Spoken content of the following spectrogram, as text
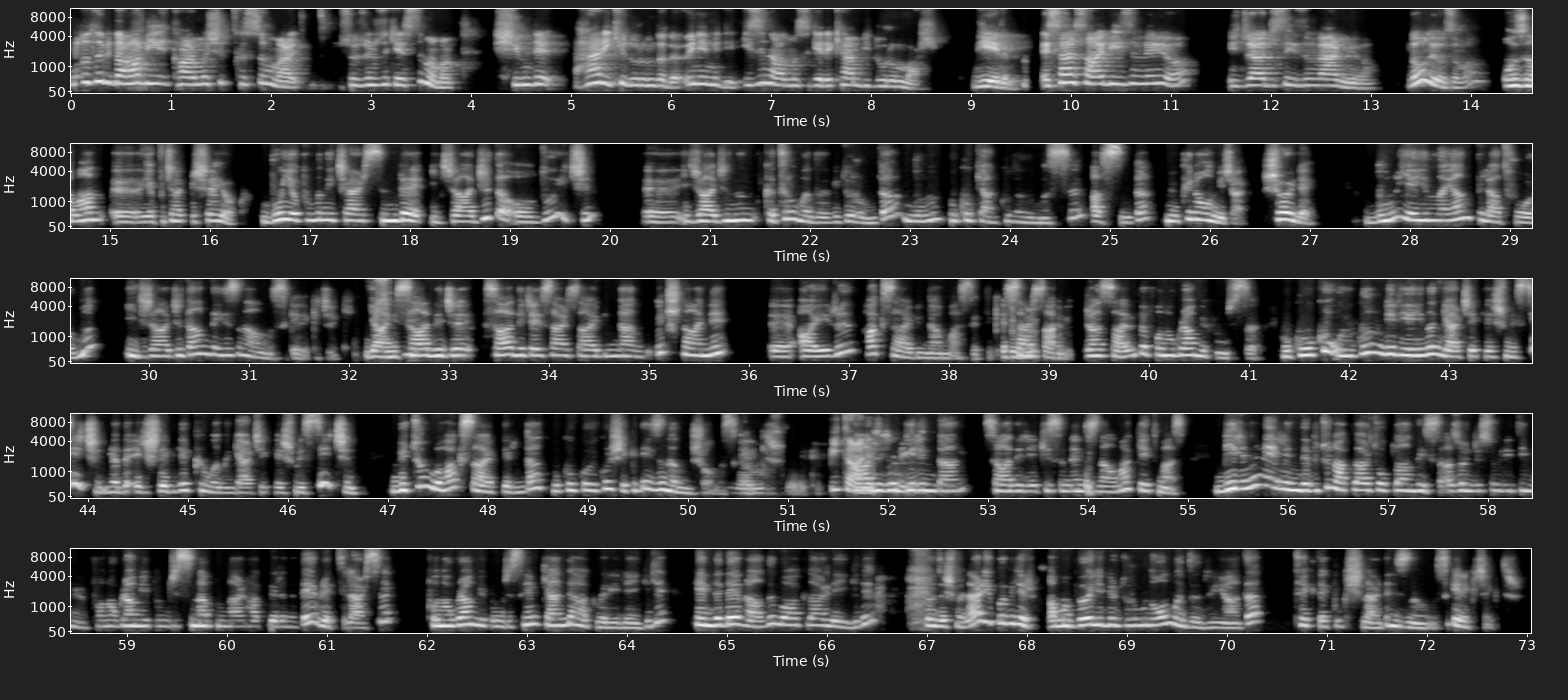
Burada tabii daha bir karmaşık kısım var. Sözünüzü kestim ama şimdi her iki durumda da önemli değil. İzin alması gereken bir durum var diyelim. Eser sahibi izin veriyor, icracısı izin vermiyor. Ne oluyor o zaman? O zaman e, yapacak bir şey yok bu yapımın içerisinde icracı da olduğu için e, icracının katılmadığı bir durumda bunun hukuken kullanılması aslında mümkün olmayacak. Şöyle, bunu yayınlayan platformun icracıdan da izin alması gerekecek. Yani sadece sadece eser sahibinden üç tane e, ayrı hak sahibinden bahsettik. Eser hı hı. sahibi, icra sahibi ve fonogram yapımcısı hukuka uygun bir yayının gerçekleşmesi için ya da erişilebilir kılmanın gerçekleşmesi için bütün bu hak sahiplerinden hukuka uygun şekilde izin alınmış olması gerekir. Bir tane sadece birinden, sadece ikisinden izin almak yetmez. Birinin elinde bütün haklar toplandıysa az önce söylediğim gibi fonogram yapımcısına bunlar haklarını devrettilerse fonogram yapımcısı hem kendi haklarıyla ilgili hem de devraldığı bu haklarla ilgili sözleşmeler yapabilir. Ama böyle bir durumun olmadığı dünyada tek tek bu kişilerden izin alınması gerekecektir.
